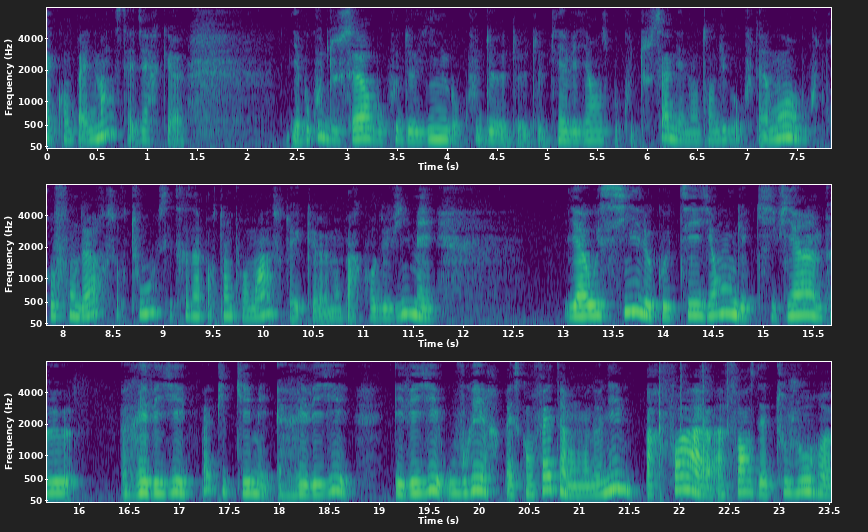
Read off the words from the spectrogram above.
accompagnements, c'est-à-dire que il y a beaucoup de douceur, beaucoup de yin, beaucoup de, bienveillance, beaucoup de tout ça, bien entendu, beaucoup d'amour, beaucoup de profondeur surtout. C'est très important pour moi, surtout avec euh, mon parcours de vie. Mais il y a aussi le côté yang qui vient un peu réveiller, pas piquer, mais réveiller, éveiller, ouvrir. Parce qu'en fait, à un moment donné, parfois, à force d'être toujours euh,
